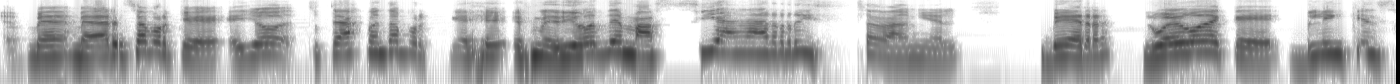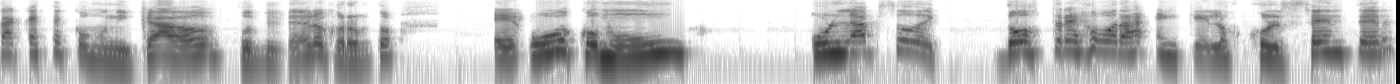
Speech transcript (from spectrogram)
eh, me, me da risa porque ellos, tú te das cuenta porque me dio demasiada risa, Daniel, ver, luego de que Blinken saca este comunicado, Putin dinero corrupto, eh, hubo como un, un lapso de dos, tres horas en que los call centers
